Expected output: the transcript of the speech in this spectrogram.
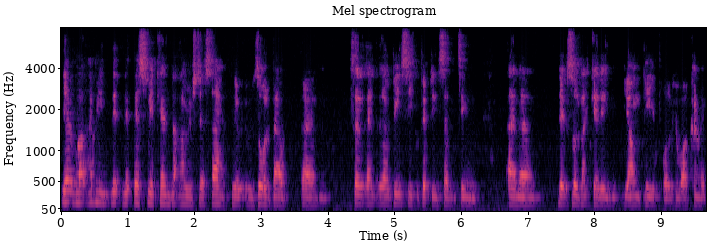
yeah, well, I mean, this weekend that I was just at, you know, it was all about um, so then the BC for 15, 17, and um, it's sort of like getting young people who are kind of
